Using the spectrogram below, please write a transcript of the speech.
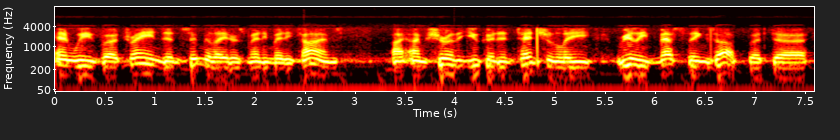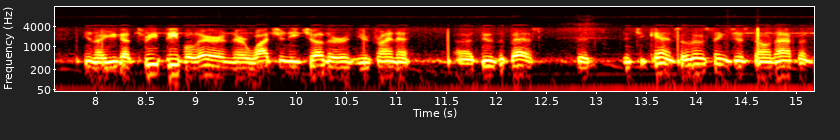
And we've uh, trained in simulators many, many times. I, I'm sure that you could intentionally really mess things up, but uh, you know you got three people there and they're watching each other, and you're trying to uh, do the best that, that you can. So those things just don't happen.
